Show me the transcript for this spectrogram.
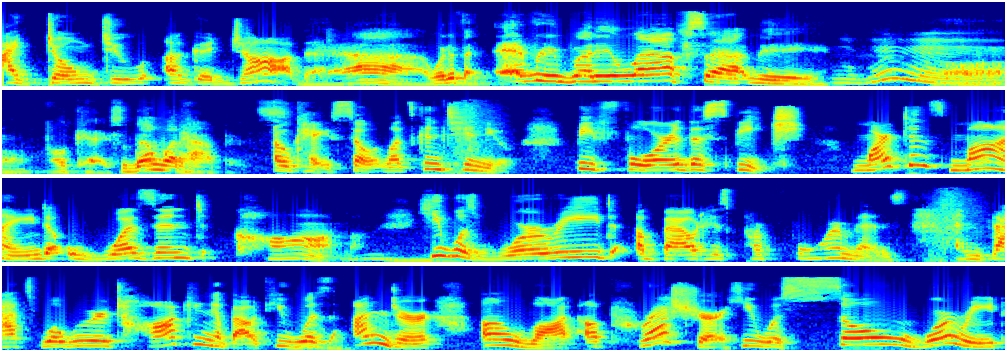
I don't do a good job? Yeah. What if everybody laughs at me? Hmm. Oh, okay. So then what happens? Okay, so let's continue. Before the speech, Martin's mind wasn't calm. He was worried about his performance. And that's what we were talking about. He was mm. under a lot of pressure. He was so worried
